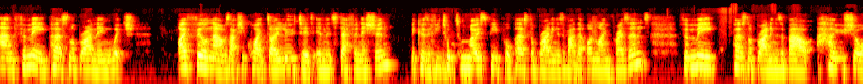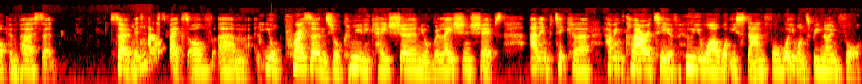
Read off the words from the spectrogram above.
and for me, personal branding, which I feel now is actually quite diluted in its definition, because if you talk to most people, personal branding is about their online presence. For me, personal branding is about how you show up in person. So mm-hmm. it's aspects of um, your presence, your communication, your relationships, and in particular having clarity of who you are what you stand for what you want to be known for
